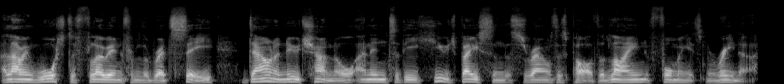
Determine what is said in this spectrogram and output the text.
allowing water to flow in from the Red Sea, down a new channel and into the huge basin that surrounds this part of the line, forming its marina.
